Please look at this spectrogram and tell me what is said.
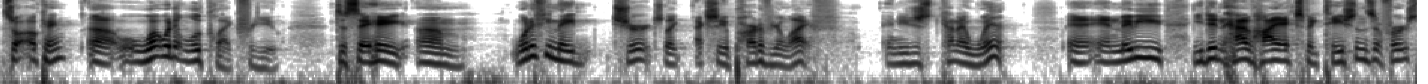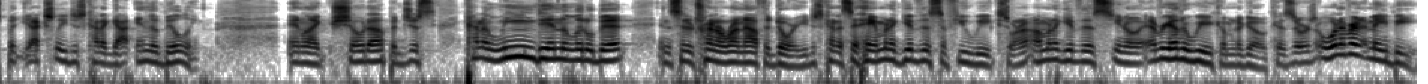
So, okay, uh, what would it look like for you to say, hey, um, what if you made church like actually a part of your life and you just kind of went? And, and maybe you didn't have high expectations at first, but you actually just kind of got in the building and like showed up and just kind of leaned in a little bit instead of trying to run out the door. You just kind of said, "Hey, I'm going to give this a few weeks, or I'm going to give this, you know, every other week I'm going to go because there's whatever it may be."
